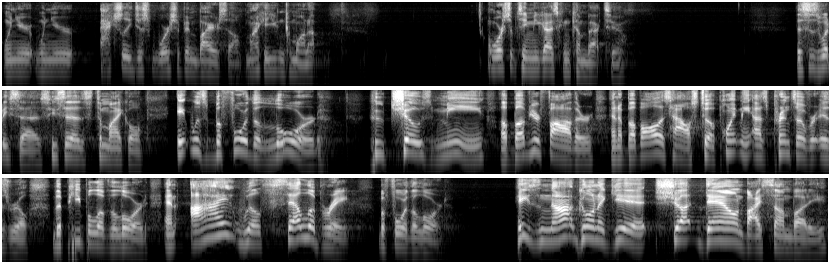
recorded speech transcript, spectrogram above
when you're when you're actually just worshiping by yourself. Micah, you can come on up. Worship team, you guys can come back too. This is what he says. He says to Michael, It was before the Lord who chose me above your father and above all his house to appoint me as prince over Israel, the people of the Lord. And I will celebrate before the Lord. He's not going to get shut down by somebody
